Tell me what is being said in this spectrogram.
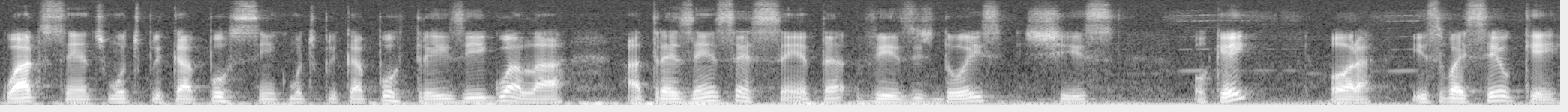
400 multiplicar por 5, multiplicar por 3 e igualar a 360 vezes 2x, ok? Ora, isso vai ser o quê?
